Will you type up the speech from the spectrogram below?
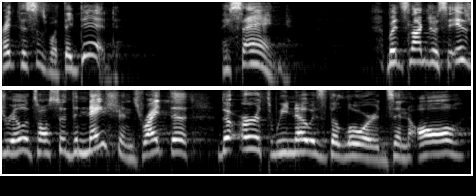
Right? This is what they did. They sang. But it's not just Israel, it's also the nations, right? The, the earth we know is the Lord's and all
